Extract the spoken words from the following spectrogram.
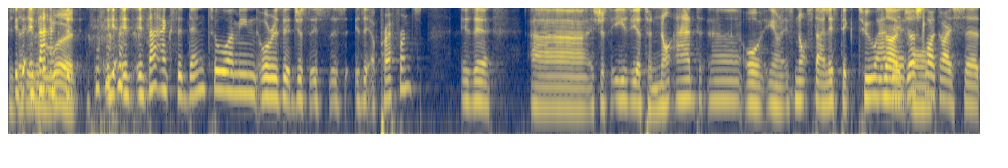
Is, that is that a word? acci- is is that accidental? I mean, or is it just is is, is it a preference? Is it uh, it's just easier to not add, uh, or you know, it's not stylistic to add no, it? just or- like I said,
